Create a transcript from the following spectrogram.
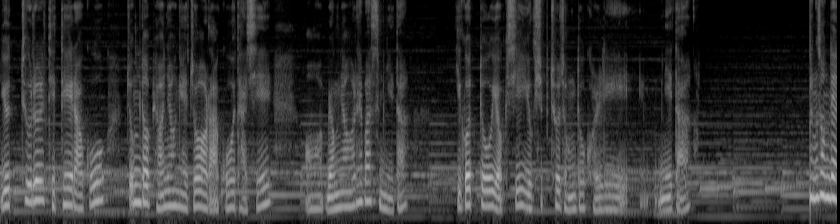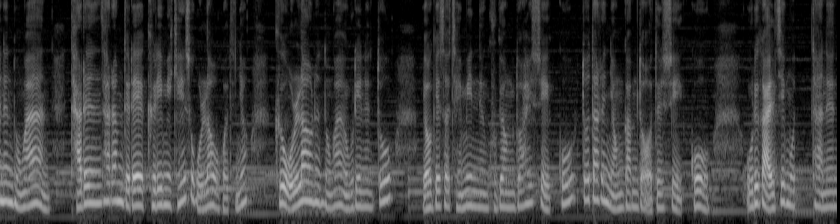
U2를 디테일하고 좀 더 변형해줘 라고 다시 어, 명령을 해봤습니다. 이것도 역시 60초 정도 걸립니다. 생성되는 동안 다른 사람들의 그림이 계속 올라오거든요. 그 올라오는 동안 우리는 또 여기서 재미있는 구경도 할 수 있고 또 다른 영감도 얻을 수 있고 우리가 알지 못하는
